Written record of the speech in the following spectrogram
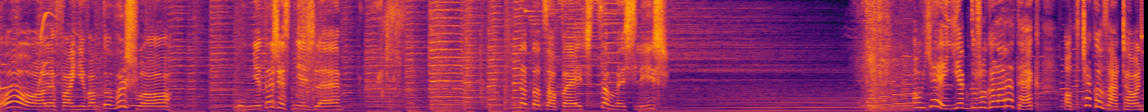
O, ale fajnie wam to wyszło. U mnie też jest nieźle. No to co, Paige, co myślisz? Ojej, jak dużo galaretek! Od czego zacząć?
